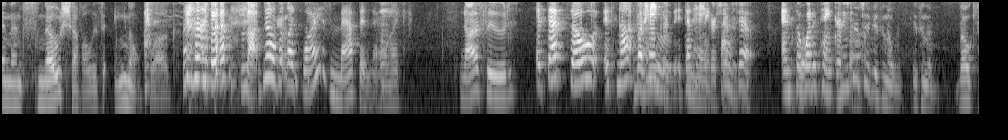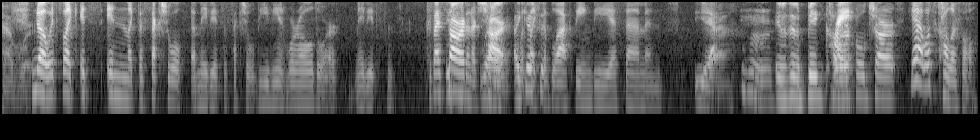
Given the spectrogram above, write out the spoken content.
And then snow shovel is anal plug. Not No, true. but like, why is map in there? Like, not a food, It, that's so. It's not. but food. hanker It and doesn't make handkerchief sense. too. And so, what is handkerchief? Handkerchief isn't a isn't a vocab word. No, it's like it's in like the sexual. Uh, maybe it's a sexual deviant world, or maybe it's because I saw It's- it on a well, chart I with like guess the black being BDSM and Yeah. Mhm. It was in a big colorful chart. yeah, it was colorful.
